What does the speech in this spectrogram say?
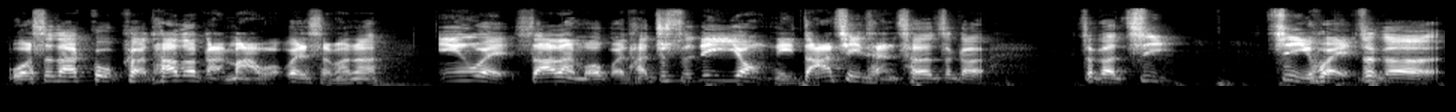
我是他顾客，他都敢骂我，为什么呢？因为撒旦魔鬼他就是利用你搭计程车这个这个机机会这个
